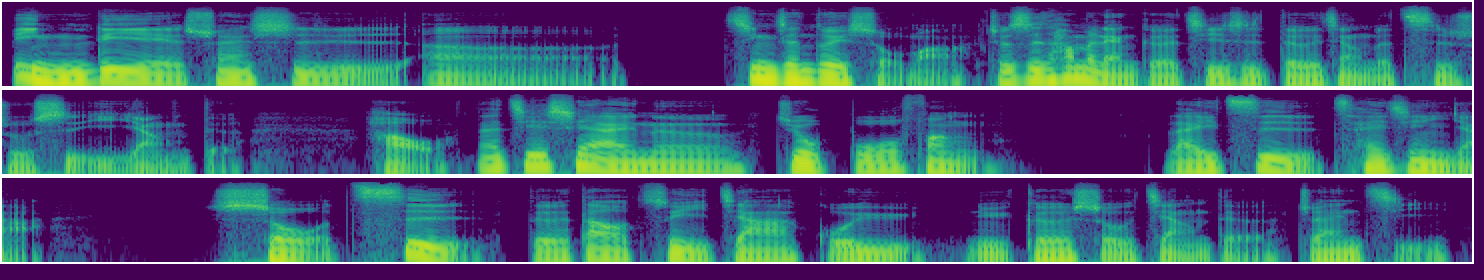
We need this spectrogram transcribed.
并列，算是呃竞争对手嘛，就是他们两个其实得奖的次数是一样的。好，那接下来呢，就播放来自蔡健雅。首次得到最佳国语女歌手奖的专辑《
